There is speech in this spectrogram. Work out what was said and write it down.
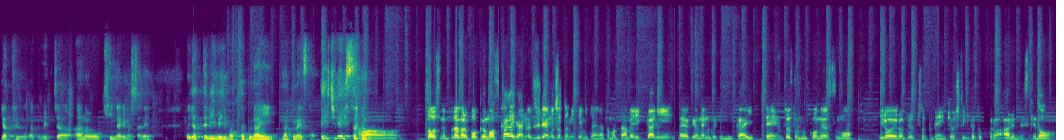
やってるのかってめっちゃあの気になりましたね。やってるイメージ全くないなくないですか ?HBS さんそうですね。だから僕も海外の事例もちょっと見てみたいなと思って、アメリカに大学4年の時に2回行って、ちょっと向こうの様子もいろいろとちょっと勉強してきたところはあるんですけど、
